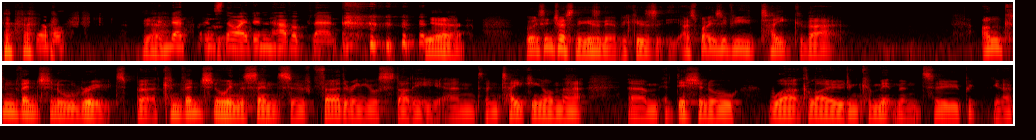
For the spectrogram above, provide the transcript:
So yeah. in that sense, no, I didn't have a plan. yeah. Well, it's interesting, isn't it? Because I suppose if you take that unconventional route, but conventional in the sense of furthering your study and, and taking on that um, additional workload and commitment to, you know,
